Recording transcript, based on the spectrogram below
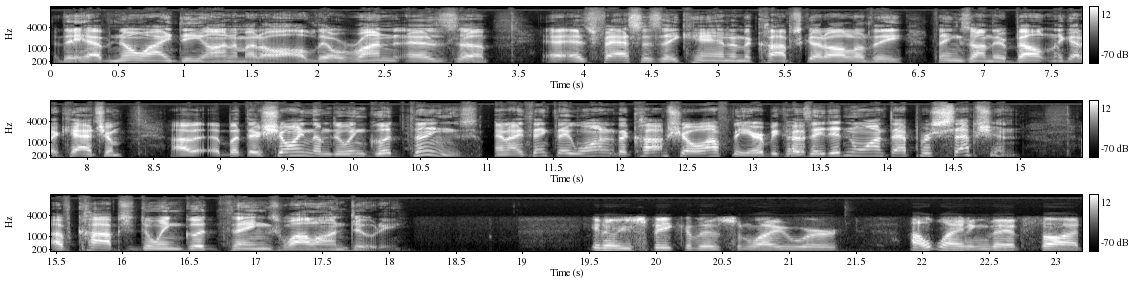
they have no ID on them at all. They'll run as uh, as fast as they can, and the cops got all of the things on their belt and they got to catch them. Uh, but they're showing them doing good things. And I think they wanted the cop show off the air because they didn't want that perception of cops doing good things while on duty. You know, you speak of this, and while you were outlining that thought,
